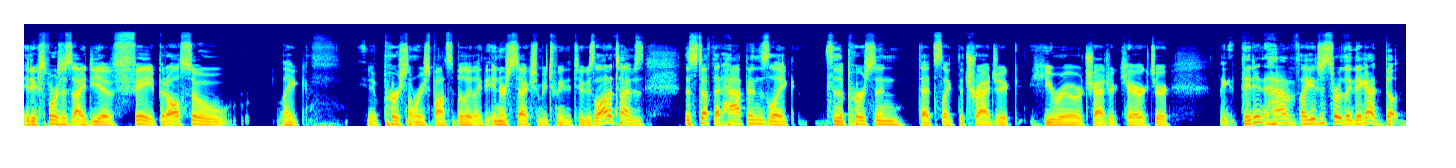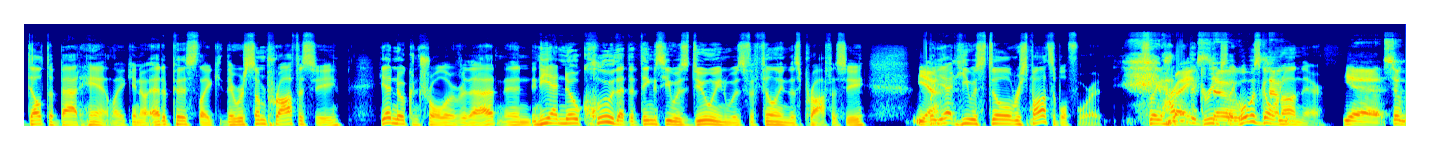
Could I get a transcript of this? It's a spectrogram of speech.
it explores this idea of fate, but also like you know, personal responsibility, like the intersection between the two. Because a lot of times the stuff that happens, like to the person that's like the tragic hero or tragic character, like they didn't have like it just sort of like they got dealt a bad hand. Like you know oedipus like there was some prophecy. He had no control over that and, and he had no clue that the things he was doing was fulfilling this prophecy yeah. but yet he was still responsible for it. So like how right. did the greeks so, like what was going um, on there? yeah. So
